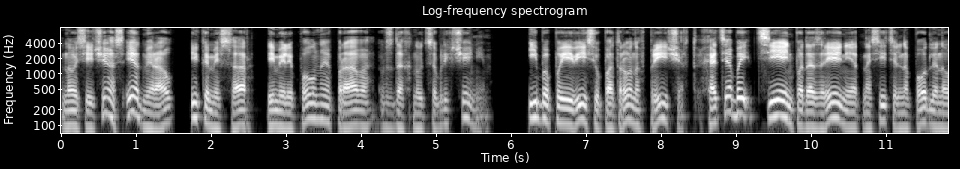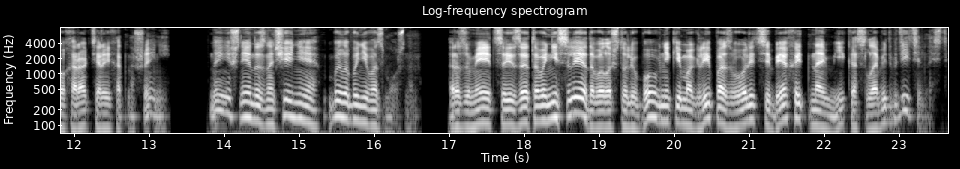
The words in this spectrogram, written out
Но сейчас и адмирал, и комиссар имели полное право вздохнуть с облегчением, ибо появись у патронов Причард хотя бы тень подозрений относительно подлинного характера их отношений, нынешнее назначение было бы невозможным. Разумеется, из этого не следовало, что любовники могли позволить себе хоть на миг ослабить бдительность.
